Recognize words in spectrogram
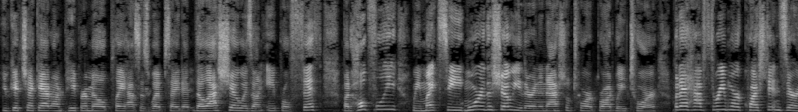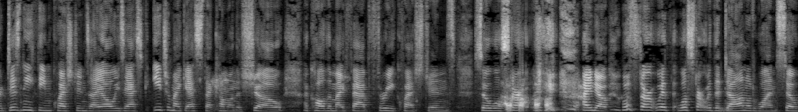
you can check out on Paper Mill Playhouse's website. The last show is on April 5th, but hopefully we might see more of the show either in a national tour or Broadway tour. But I have three more questions. There are Disney themed questions I always ask each of my guests that come on the show. I call them my Fab Three questions. So we'll start. I know. We'll start with we'll start with the Donald one. So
